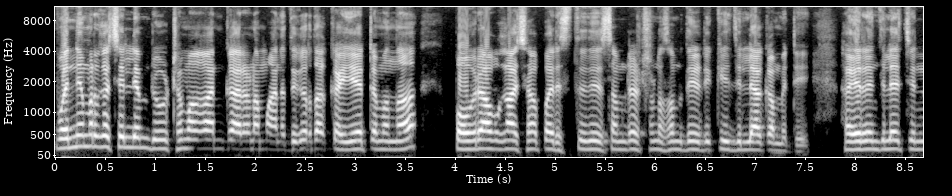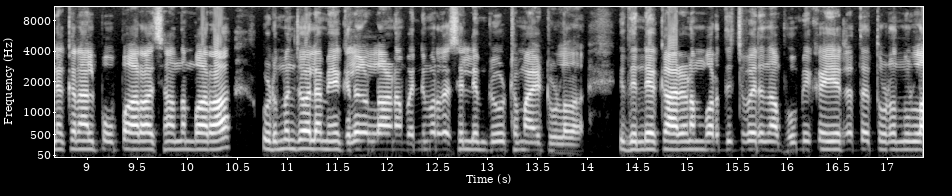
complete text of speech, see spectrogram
വന്യമൃഗശല്യം രൂക്ഷമാകാൻ കാരണം അനധികൃത കയ്യേറ്റമെന്ന് പൗരാവകാശ പരിസ്ഥിതി സംരക്ഷണ സമിതി ഇടുക്കി ജില്ലാ കമ്മിറ്റി. ഹൈറേഞ്ചിലെ ചിന്നക്കനാൽ പൂപ്പാറ ശാന്തമ്പാറ ഉടുമ്പൻചോല മേഖലകളിലാണ് വന്യമൃഗശല്യം രൂക്ഷമായിട്ടുള്ളത്. ഇതിന്റെ കാരണം വർദ്ധിച്ചു വരുന്ന ഭൂമി കയ്യേറ്റത്തെ തുടർന്നുള്ള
